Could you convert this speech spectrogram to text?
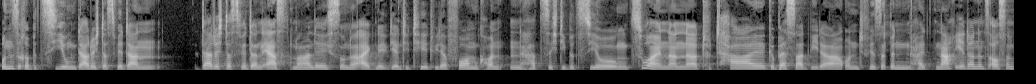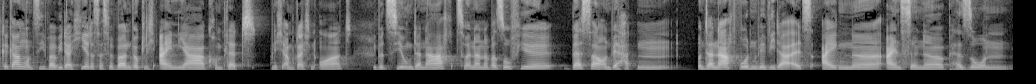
unsere Beziehung dadurch, dass wir dann dadurch, dass wir dann erstmalig so eine eigene Identität wieder formen konnten, hat sich die Beziehung zueinander total gebessert wieder. Und wir sind, bin halt nach ihr dann ins Ausland gegangen und sie war wieder hier. Das heißt, wir waren wirklich ein Jahr komplett nicht am gleichen Ort. Die Beziehung danach zueinander war so viel besser und wir hatten, und danach wurden wir wieder als eigene einzelne Personen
